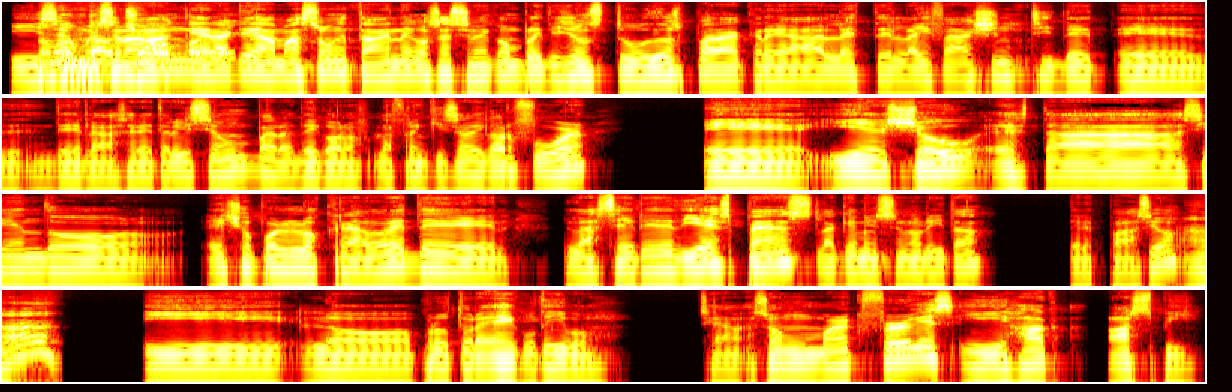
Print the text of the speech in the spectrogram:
Y No según mencionaban, era que- Amazon estaba en negociaciones con PlayStation Studios para crear este live action de, eh, de- de la serie de televisión para de la franquicia de God of War. Eh, y el show está siendo hecho por los creadores de la serie de The Expanse, la que mencioné ahorita, del espacio, Ajá. y los productores ejecutivos. O sea, son Mark Fergus y Hawk Osby.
